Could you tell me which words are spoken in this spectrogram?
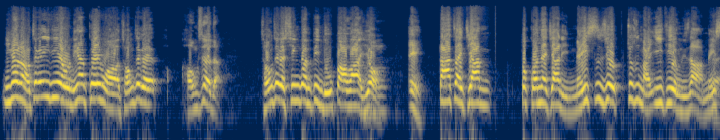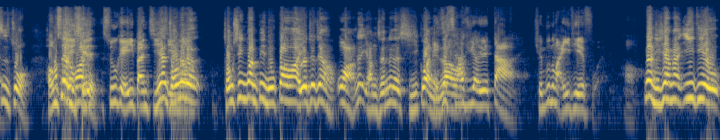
你看哦，这个 ETF，你看规模从这个红色的，从这个新冠病毒爆发以后，哎、嗯欸，大家在家都关在家里，没事就就是买 ETF，你知道吗？没事做。红色以前输给一般基金。你看从那个从新冠病毒爆发以后就这样，哇，那养成那个习惯，你知道吗？差距越来越大，哎，全部都买 ETF，哎，哦，那你现在看 ETF，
